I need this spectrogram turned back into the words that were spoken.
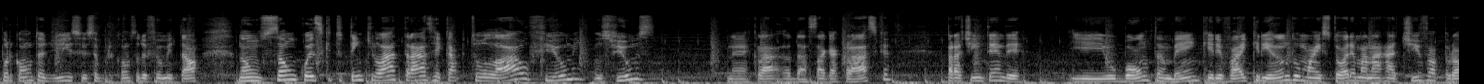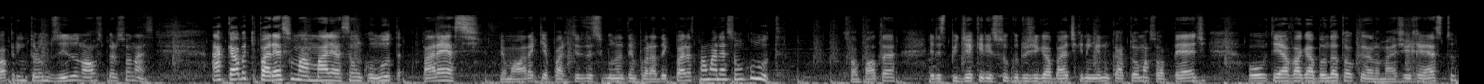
por conta disso, isso é por conta do filme e tal. Não são coisas que tu tem que ir lá atrás recapitular o filme, os filmes, né, da saga clássica, para te entender. E o bom também que ele vai criando uma história, uma narrativa própria, introduzindo novos personagens. Acaba que parece uma malhação com luta? Parece. Tem uma hora que a partir da segunda temporada que parece uma malhação com luta. Só falta eles pedir aquele suco do Gigabyte que ninguém nunca toma, só pede, ou ter a vagabanda tocando. Mas de resto,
